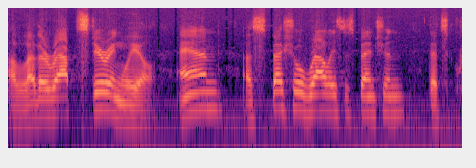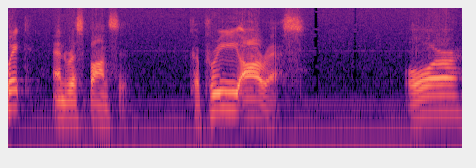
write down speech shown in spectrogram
a leather-wrapped steering wheel, and a special rally suspension that's quick and responsive. Capri RS. Or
